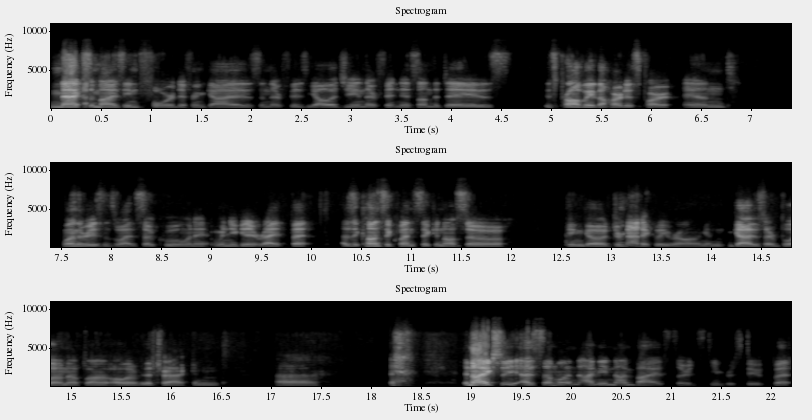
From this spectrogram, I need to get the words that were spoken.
maximizing four different guys and their physiology and their fitness on the day is is probably the hardest part and one of the reasons why it's so cool when it when you get it right but as a consequence it can also can go dramatically wrong and guys are blown up all, all over the track and uh, and I actually as someone I mean I'm biased towards team pursuit but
